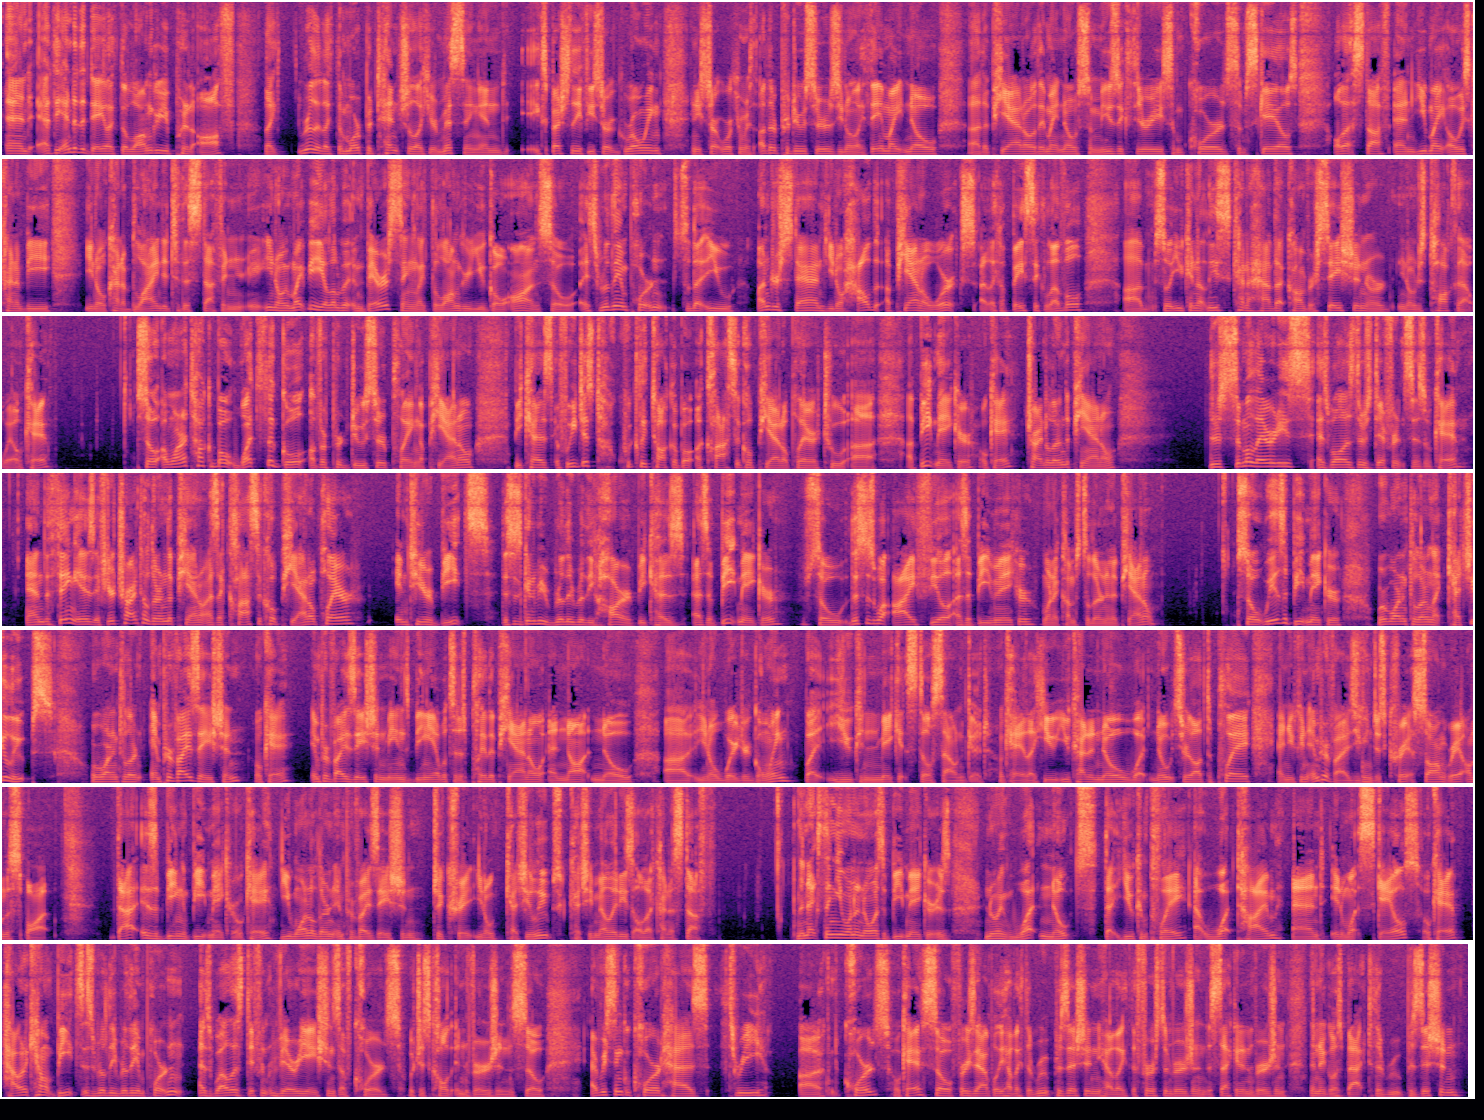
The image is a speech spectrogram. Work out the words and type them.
and at the end of the day like the longer you put it off like really like the more potential like you're missing. And especially if you start growing and you start working with other producers you know like they might know uh, the piano they might know some music theory some chords some scales all that stuff. And you might always kind of be you know kind of blinded to this stuff. And you know it might be a little bit embarrassing like the longer you go on. So it's really important so that you understand, you know, how a piano works at like a basic level, um, so you can at least kind of have that conversation or you know just talk that way. Okay. So I want to talk about what's the goal of a producer playing a piano, because if we just talk, quickly talk about a classical piano player to a, a beat maker, okay, trying to learn the piano, there's similarities as well as there's differences, okay. And the thing is, if you're trying to learn the piano as a classical piano player, into your beats, this is going to be really, really hard because as a beat maker, so this is what I feel as a beat maker when it comes to learning the piano. So we as a beat maker, we're wanting to learn like catchy loops. We're wanting to learn improvisation. Okay, improvisation means being able to just play the piano and not know, uh, you know, where you're going, but you can make it still sound good. Okay, like you you kind of know what notes you're allowed to play, and you can improvise. You can just create a song right on the spot that is being a beat maker, okay? You want to learn improvisation to create, you know, catchy loops, catchy melodies, all that kind of stuff. The next thing you want to know as a beat maker is knowing what notes that you can play at what time and in what scales, okay? How to count beats is really, really important, as well as different variations of chords, which is called inversions. So every single chord has three uh, chords. Okay, so for example, you have like the root position, you have like the first inversion, the second inversion, then it goes back to the root position.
